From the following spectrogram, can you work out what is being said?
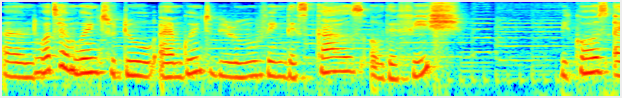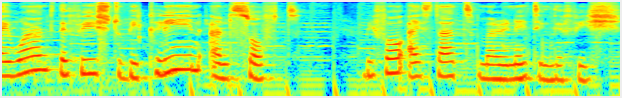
And what I'm going to do, I'm going to be removing the scales of the fish because I want the fish to be clean and soft before I start marinating the fish.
